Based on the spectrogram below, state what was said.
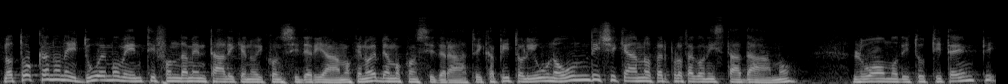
Lo toccano nei due momenti fondamentali che noi consideriamo, che noi abbiamo considerato, i capitoli 1-11 che hanno per protagonista Adamo, l'uomo di tutti i tempi,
